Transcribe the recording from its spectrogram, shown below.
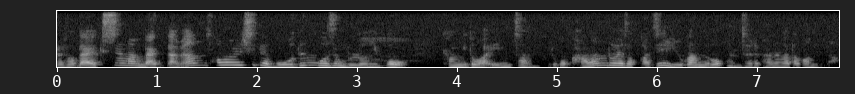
그래서 날씨만 맑다면 서울시대 모든 곳은 물론이고 경기도와 인천 그리고 강원도에서까지 육안으로 관찰이 가능하다고 합니다.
